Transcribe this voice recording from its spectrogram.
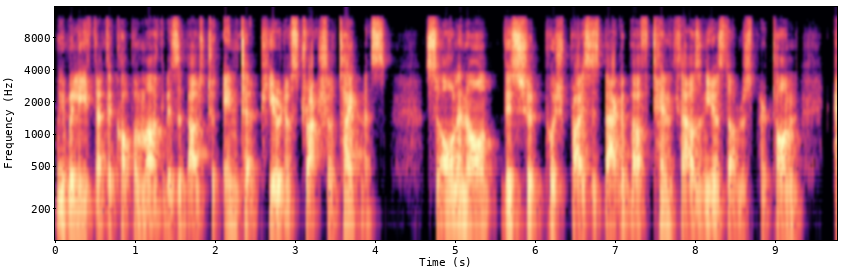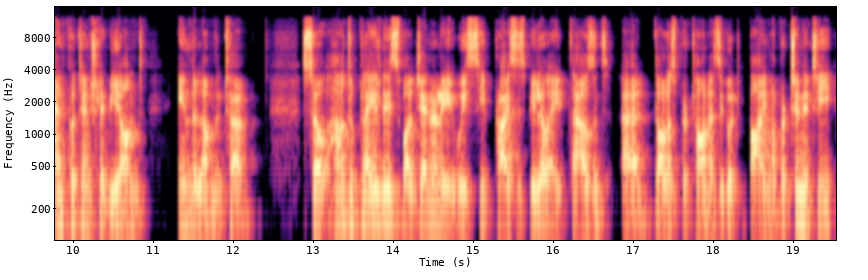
we believe that the copper market is about to enter a period of structural tightness. So all in all, this should push prices back above 10,000 US dollars per ton and potentially beyond in the longer term. So how to play this? Well, generally we see prices below $8,000 uh, per ton as a good buying opportunity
